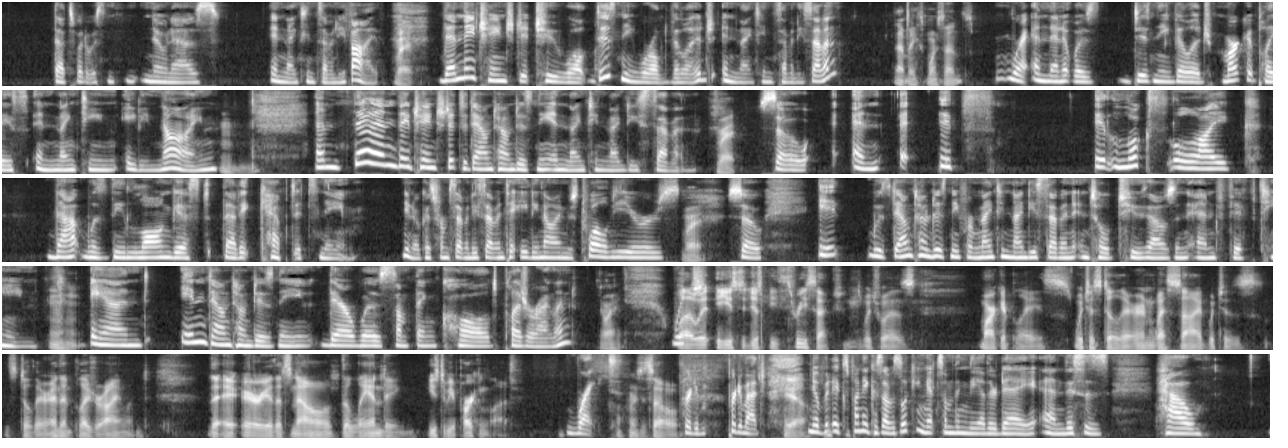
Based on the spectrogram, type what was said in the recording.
that's what it was known as in 1975. Right. Then they changed it to Walt Disney World Village in 1977. That makes more sense. Right. And then it was Disney Village Marketplace in 1989. Mm-hmm. And then they changed it to Downtown Disney in 1997. Right. So, and it's, it looks like that was the longest that it kept its name. You know, because from 77 to 89 was 12 years. Right. So it was Downtown Disney from 1997 until 2015. Mm-hmm. And in Downtown Disney, there was something called Pleasure Island. Right. Which- well, it, it used to just be three sections, which was Marketplace, which is still there, and West Side, which is still there, and then Pleasure Island. The a- area that's now the landing used to be a parking lot. Right. So, Pretty, pretty much. Yeah. No, but it's funny because I was looking at something the other day, and this is how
